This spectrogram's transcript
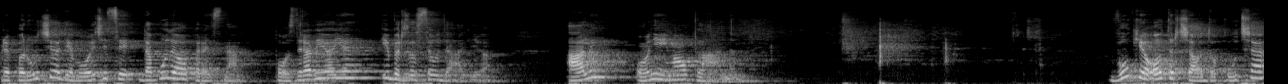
preporučio djevojčici da bude oprezna. Pozdravio je i brzo se udaljio. Ali on je imao plan. Vuk je otrčao do kuća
